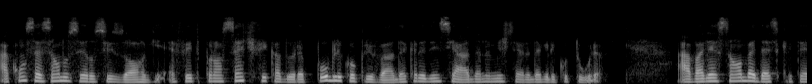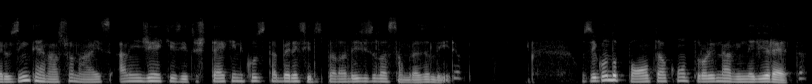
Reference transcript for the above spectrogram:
A concessão do selo CISORG é feita por uma certificadora pública ou privada credenciada no Ministério da Agricultura. A avaliação obedece critérios internacionais, além de requisitos técnicos estabelecidos pela legislação brasileira. O segundo ponto é o controle na vinda direta.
